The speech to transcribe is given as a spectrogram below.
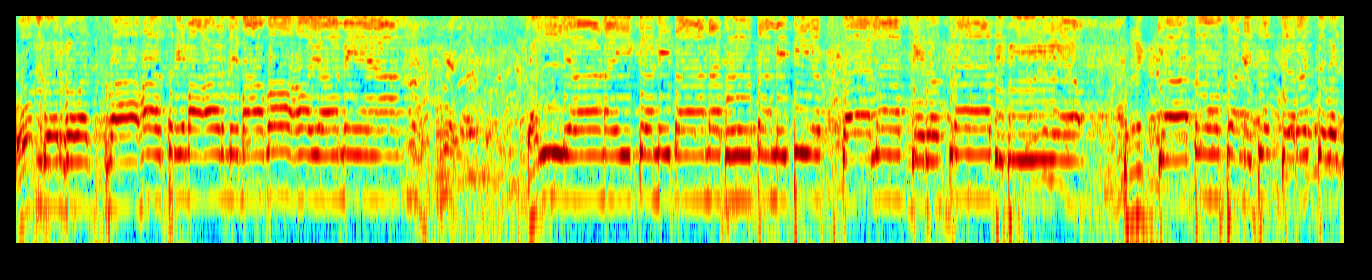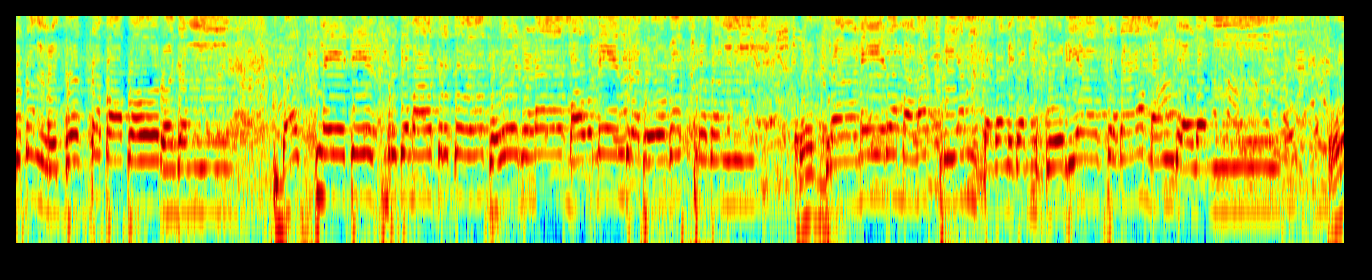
ಓಂ ಗೌರ್ಭವ ಸ್ವಾಹ. ಶ್ರೀಮಾಣಿ ಮಾವಾಯಾಮಿ कल्याणैकनिदानभूतमिति यत्कालाग्निरुद्रादिभिः प्रख्यातोपनिषद्रद्वशतं विध्वस्तपापोरुजम् भस्मेति स्मृतिमातृतो भूर्णा मौनेन्द्रभोगप्रदम् रुद्राणे रमणप्रियं तदमिदं कुर्या सदा मङ्गलम् ॐ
